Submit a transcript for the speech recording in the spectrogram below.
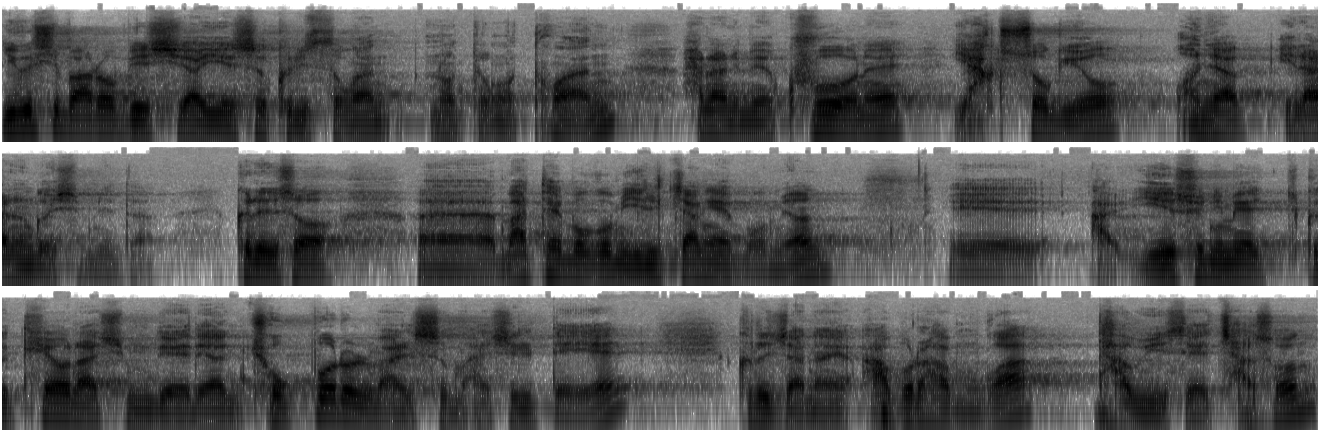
이것이 바로 메시아 예수 그리스도가 통한 하나님의 구원의 약속이요 언약이라는 것입니다. 그래서 마태복음 1장에 보면 예, 아, 예수님의 그 태어나신 데에 대한 족보를 말씀하실 때에 그러잖아요. 아브라함과 다윗의 자손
